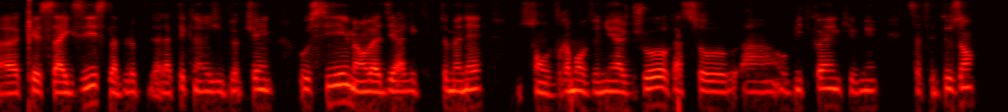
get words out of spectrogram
euh, que ça existe, la, la, technologie blockchain aussi, mais on va dire les crypto-monnaies sont vraiment venues à jour grâce au, au, Bitcoin qui est venu, ça fait deux ans,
